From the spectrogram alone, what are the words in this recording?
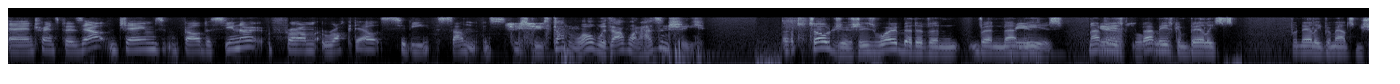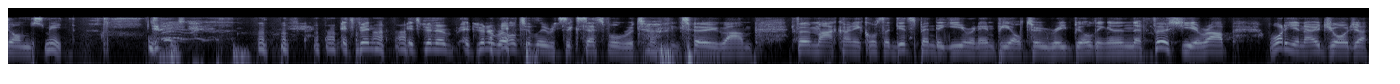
and transfers out, James Baldacino from Rockdale City Suns. She's, she's done well with that one, hasn't she? I told you, she's way better than, than Matt Mears. Matt, yeah, Mears, Matt Mears can barely, barely pronounce John Smith. it's been it's been a it's been a relatively successful return to um, for Marconi. Of course, they did spend a year in NPL two rebuilding, and then their first year up, what do you know, Georgia?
